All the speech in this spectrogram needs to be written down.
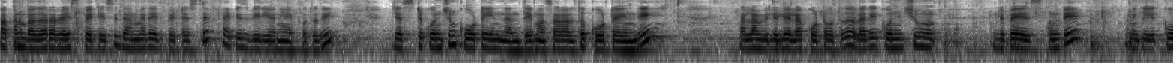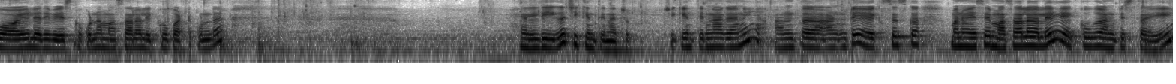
పక్కన బగారా రైస్ పెట్టేసి దాని మీద ఇది పెట్టేస్తే ఫ్రై పీస్ బిర్యానీ అయిపోతుంది. జస్ట్ కొంచెం కోట్ అయింది అంతే. మసాలాలతో కోట్ అయింది. అల్లం వెల్లుల్లి ఎలా కోట్ అవుతుందో అలాగే కొంచెం ఉల్లిపాయ వేసుకుంటే మనకి ఎక్కువ ఆయిల్ అది వేసుకోకుండా మసాలాలు ఎక్కువ పట్టకుండా హెల్దీగా చికెన్ తినచ్చు. చికెన్ తిన్నా కానీ అంత అంటే ఎక్సెస్గా మనం వేసే మసాలాలే ఎక్కువగా అనిపిస్తాయి.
